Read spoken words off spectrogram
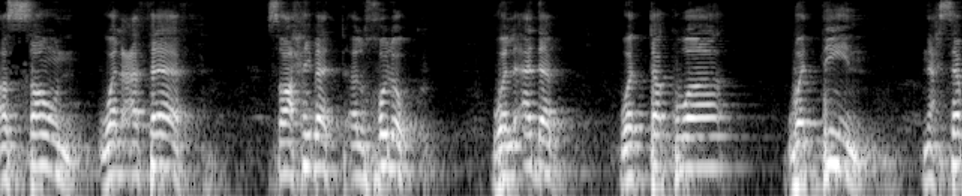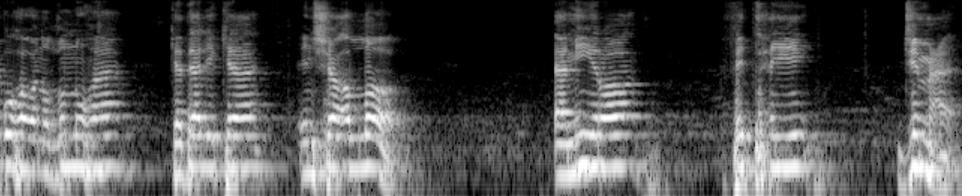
الصون والعفاف صاحبة الخلق والأدب والتقوى والدين. نحسبها ونظنها كذلك إن شاء الله. أميرة فتحي جمعة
